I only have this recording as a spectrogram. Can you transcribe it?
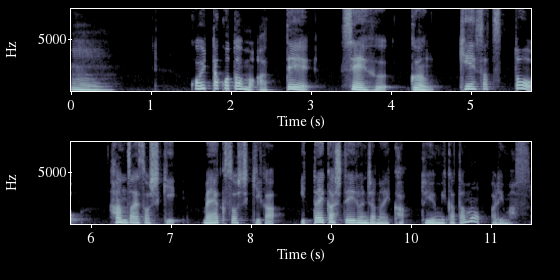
うん、こういったこともあって政府軍警察と犯罪組織麻薬組織が一体化しているんじゃないかという見方もあります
